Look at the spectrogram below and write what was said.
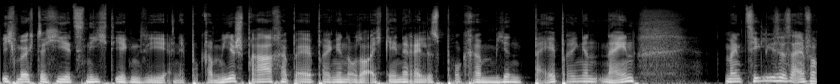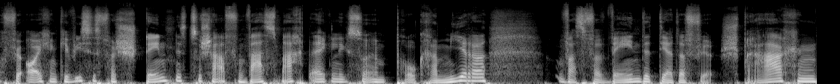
Ich möchte hier jetzt nicht irgendwie eine Programmiersprache beibringen oder euch generell das Programmieren beibringen. Nein, mein Ziel ist es einfach für euch ein gewisses Verständnis zu schaffen, was macht eigentlich so ein Programmierer, was verwendet der dafür Sprachen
